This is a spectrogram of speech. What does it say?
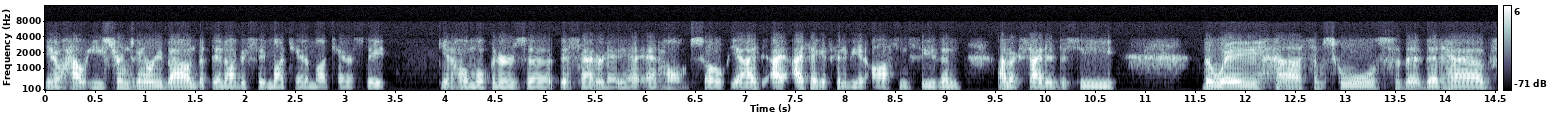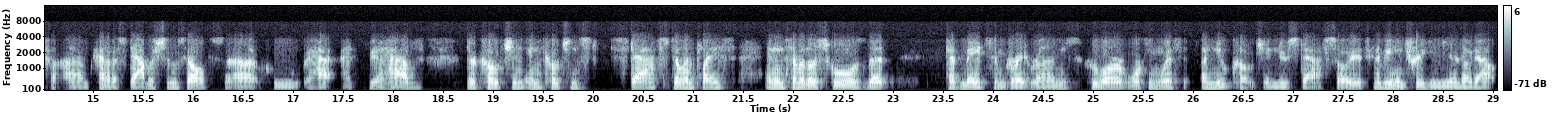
you know, how Eastern's going to rebound. But then obviously Montana, Montana State get home openers uh, this Saturday at, at home. So yeah, I, I, I think it's going to be an awesome season. I'm excited to see the way uh, some schools that, that have um, kind of established themselves, uh, who ha- have their coach and, and coaching staff still in place, and then some of those schools that have made some great runs who are working with a new coach and new staff. So it's going to be an intriguing year, no doubt.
